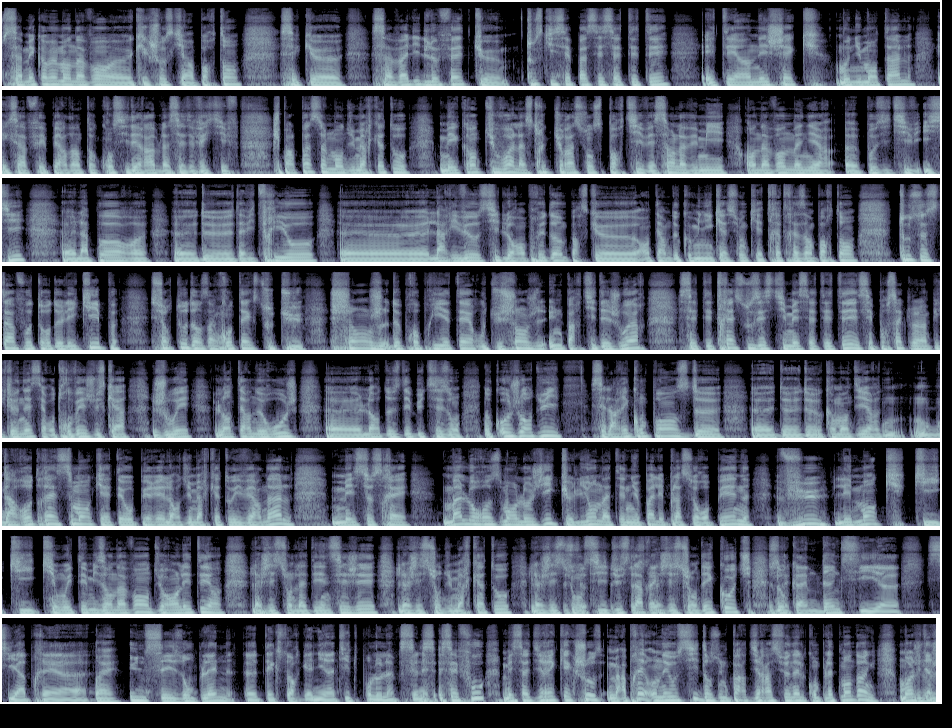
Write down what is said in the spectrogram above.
Ça met quand même en avant euh, quelque chose qui est important, c'est que ça valide le fait que tout ce qui s'est passé cet été était un échec monumental et que ça fait perdre un temps considérable à cet effectif. Je parle pas seulement du mercato, mais quand tu vois la structuration sportive, et ça on l'avait mis en avant de manière euh, positive ici, euh, l'apport de David Friot, euh, l'arrivée aussi de Laurent Prudhomme, parce que en termes de communication qui est très très important, tout ce staff autour de l'équipe, surtout dans un contexte où tu changes de propriétaire, où tu changes une partie des joueurs, c'était très sous-estimé cet été et c'est pour ça que l'Olympique lyonnais s'est retrouvé jusqu'à jouer lanterne rouge euh, lors de ce début de saison. Donc aujourd'hui, c'est la récompense de, euh, de, de comment dire d'un redressement qui a été opéré lors du mercato hivernal, mais ce serait malheureusement logique que Lyon n'atteigne pas les places européennes vu les manques qui, qui, qui ont été mis en avant durant l'été. hein. La gestion de la DNCG, la gestion du mercato, la gestion Ce- aussi du ce staff, serait- la gestion des coachs. Serait quand même dingue si, euh, si après euh, une saison pleine, euh, Textor gagnait un titre pour l'Olympique. C'est fou, mais ça dirait quelque chose. Mais après, on est aussi dans une part d'irrationnel complètement dingue. Moi, Je fait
